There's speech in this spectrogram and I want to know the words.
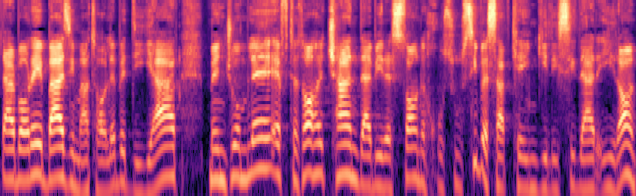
درباره بعضی مطالب دیگر من جمله افتتاح چند دبیرستان خصوصی به سبک انگلیسی در ایران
